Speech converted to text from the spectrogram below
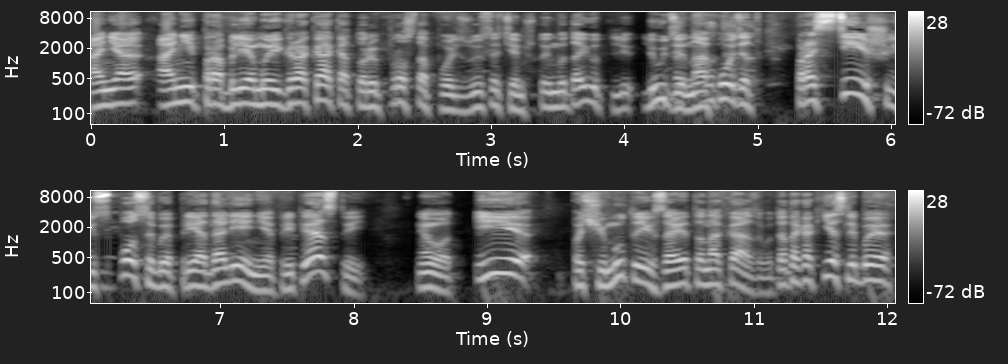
а не, а проблемы игрока, который просто пользуется тем, что ему дают. Лю- Люди находят простейшие способы преодоления препятствий, вот, и почему-то их за это наказывают. Это как если бы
